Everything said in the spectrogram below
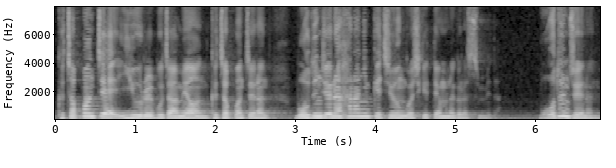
그 첫 번째 이유를 보자면 그 첫 번째는 모든 죄는 하나님께 지은 것이기 때문에 그렇습니다. 모든 죄는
